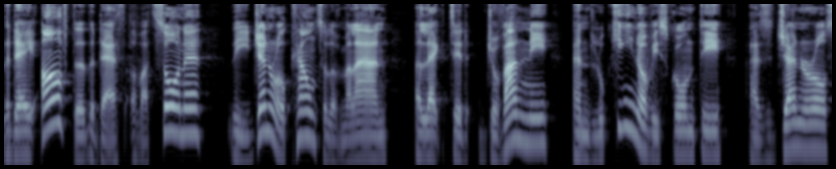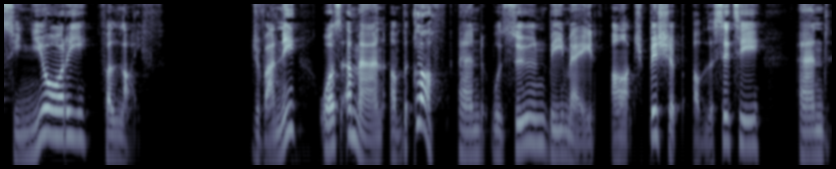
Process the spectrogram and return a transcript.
The day after the death of Azzone, the General Council of Milan elected Giovanni and Luchino Visconti as General Signori for life. Giovanni was a man of the cloth and would soon be made Archbishop of the city, and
